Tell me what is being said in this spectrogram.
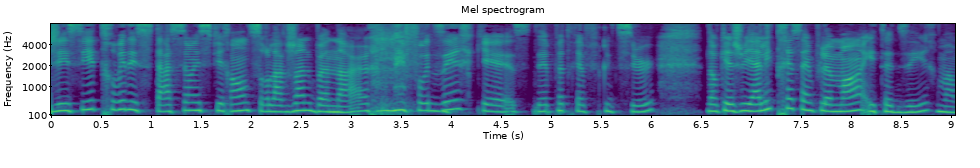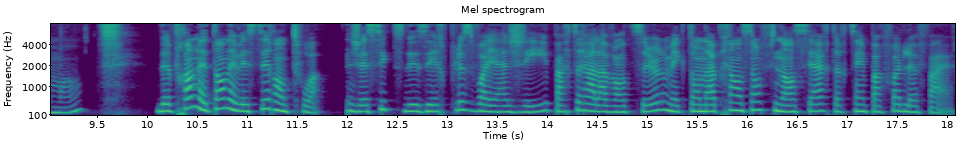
J'ai essayé de trouver des citations inspirantes sur l'argent et le bonheur, mais faut dire que c'était pas très fructueux. Donc, je vais y aller très simplement et te dire, maman, de prendre le temps d'investir en toi. Je sais que tu désires plus voyager, partir à l'aventure, mais que ton appréhension financière te retient parfois de le faire.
